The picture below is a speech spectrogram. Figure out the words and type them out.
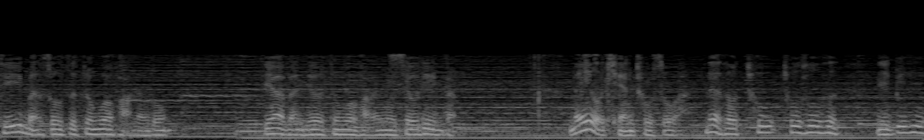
第一本书是中国法轮功，第二本就是中国法轮功修订本，没有钱出书啊。那时候出出书是你必须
